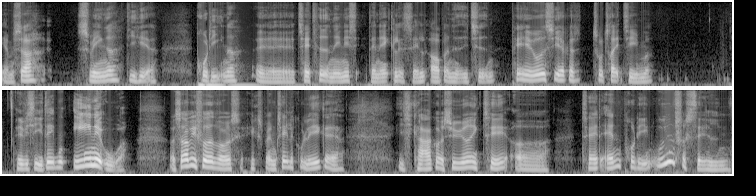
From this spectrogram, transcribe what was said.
jamen så svinger de her proteiner øh, tætheden inde i den enkelte celle op og ned i tiden. Periode cirka 2-3 timer. Det vil sige, det er den ene ur. Og så har vi fået vores eksperimentelle kollegaer i Chicago og Zürich til at tage et andet protein uden for cellen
